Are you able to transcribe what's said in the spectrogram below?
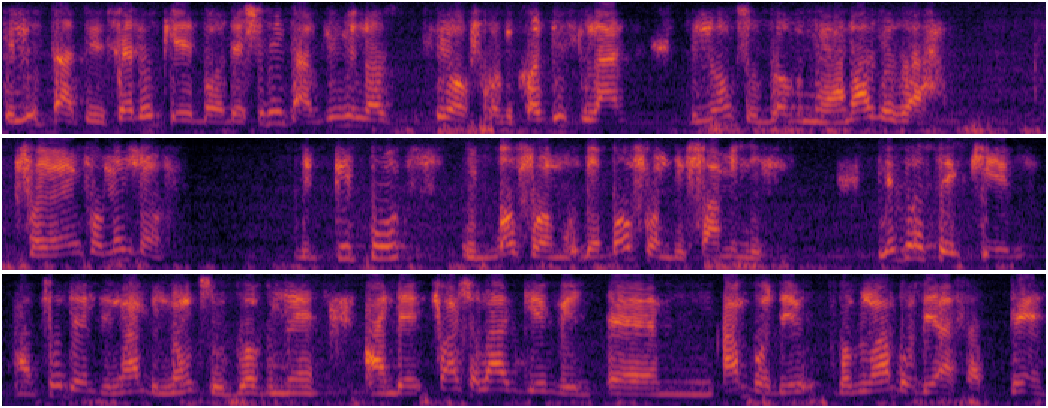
He looked at it. He said, okay, but they shouldn't have given us free of because this land belongs to government. And I was like, for your information, the people we bought from, they bought from the family. Lagos State came and told them the land belongs to government, and the Fashola gave it, um, Ambode, Governor Ambode as at then,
